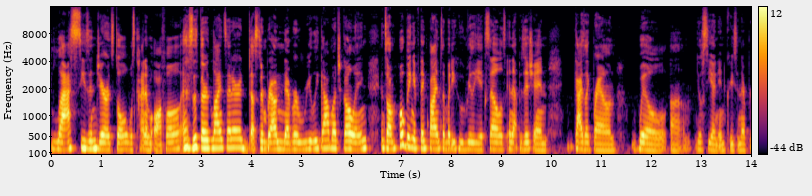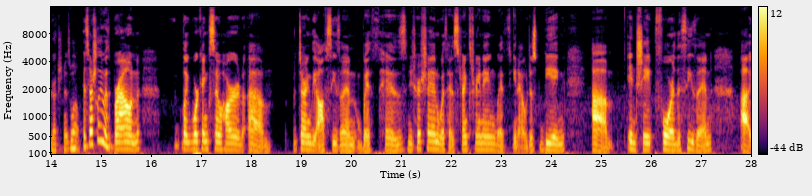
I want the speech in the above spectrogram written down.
last season Jarret Stoll was kind of awful as the third line center. Dustin Brown never really got much going. And so I'm hoping if they find somebody who really excels in that position, guys like Brown will um, you'll see an increase in their production as well. Especially with Brown like working so hard um, during the off season with his nutrition, with his strength training, with you know just being um, in shape for the season. Uh,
